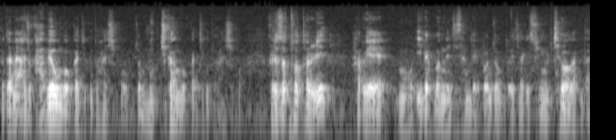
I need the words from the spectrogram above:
그 다음에 아주 가벼운 것 가지고도 하시고 좀 묵직한 것 가지고도 하시고 그래서 토털리 하루에 뭐 200번 내지 300번 정도의 자기 스윙을 채워간다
